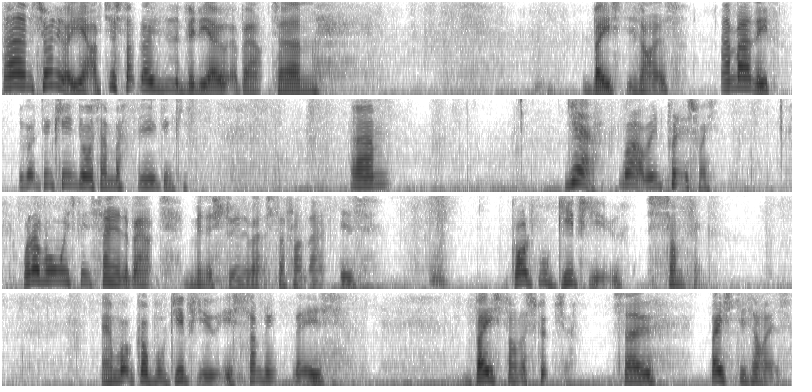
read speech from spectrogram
Um, so anyway, yeah, I've just uploaded the video about um, base desires. Amber, leave. We've got Dinky indoors, Amber. You need Dinky. Um, yeah, well, I mean, put it this way. What I've always been saying about ministry and about stuff like that is God will give you something. And what God will give you is something that is based on a scripture. So, base desires.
